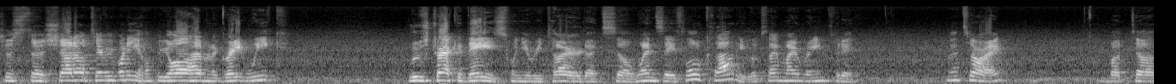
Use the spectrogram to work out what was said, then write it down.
Just a shout out to everybody. Hope you all having a great week. Lose track of days when you retire. That's uh, Wednesday. It's a little cloudy. Looks like it might rain today. That's all right. But uh,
